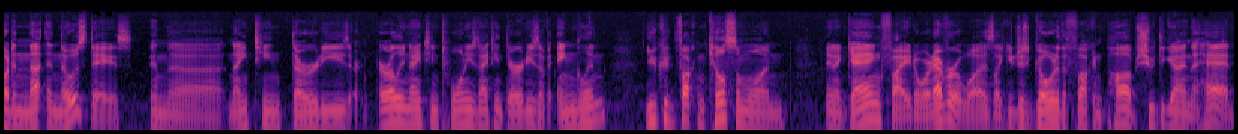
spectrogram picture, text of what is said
But in in those days, in the 1930s or early 1920s, 1930s of England, you could fucking kill someone in a gang fight or whatever it was. Like you just go to the fucking pub, shoot the guy in the head,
